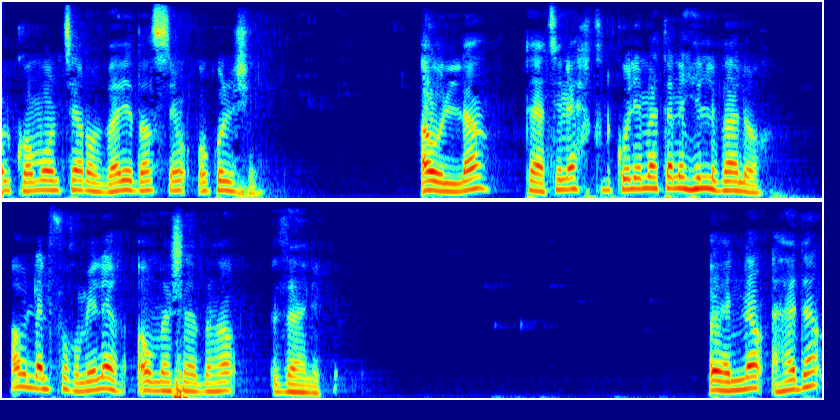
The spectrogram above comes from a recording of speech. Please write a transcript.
ال commentaire و ال validation و كلشي أو لا تعطيني حق نكولي مثلا هي ال valeur. أو لا ال formulaire أو ما شابه ذلك. وعندنا هذا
